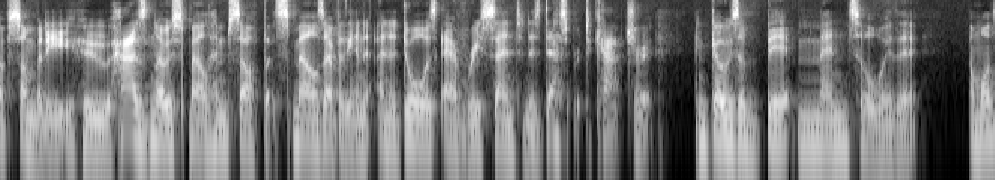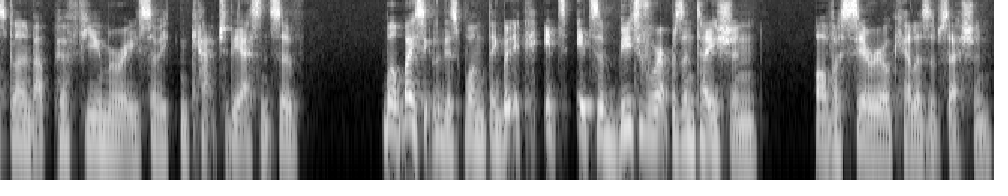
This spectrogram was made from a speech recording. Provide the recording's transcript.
of somebody who has no smell himself, but smells everything and, and adores every scent and is desperate to capture it and goes a bit mental with it and wants to learn about perfumery so he can capture the essence of, well, basically this one thing. But it, it's it's a beautiful representation of a serial killer's obsession.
